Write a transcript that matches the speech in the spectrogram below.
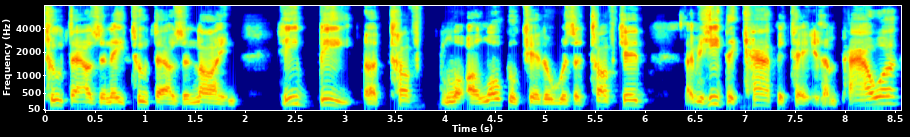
2008, 2009. He beat a tough, a local kid who was a tough kid. I mean, he decapitated him. Power.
